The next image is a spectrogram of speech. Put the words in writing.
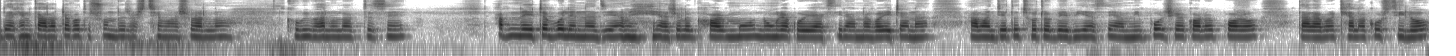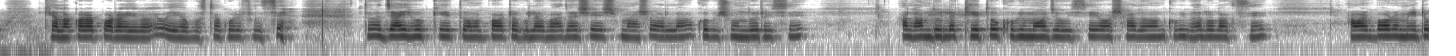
দেখেন কালারটা কত সুন্দর আসছে, মাশাআল্লাহ, খুবই ভালো লাগতেছে। আপনারা এটা বলেন না যে আমি আসলে ঘর মো- নোংরা করে রাখছি, রান্নাঘর এটা না। আমার যেহেতু ছোট বেবি আছে, আমি পরিষ্কার করার পরও তারা আবার খেলা করছিল। খেলা করার পর এরা ওই অবস্থা করে ফেলছে। তো যাই হোক তো আমার পরোটাগুলো ভাজা শেষ, মাশাআল্লাহ, খুবই সুন্দর হয়েছে। আলহামদুলিল্লাহ খেতেও খুবই মজা হয়েছে, অসাধারণ, খুবই ভালো লাগছে। আমার বড় মেয়েটা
